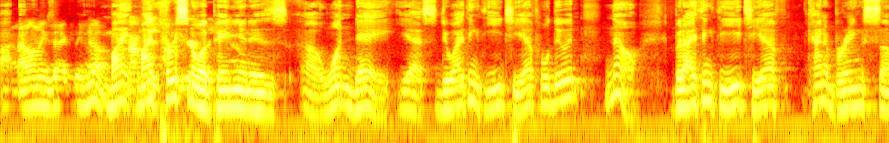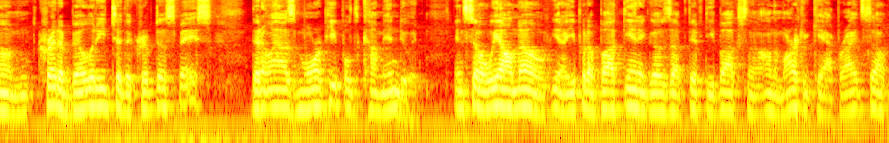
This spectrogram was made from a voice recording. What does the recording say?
I don't exactly know. My Not my personal year. opinion is uh, one day, yes. Do I think the ETF will do it? No, but I think the ETF kind of brings some credibility to the crypto space that allows more people to come into it. And so we all know, you know, you put a buck in, it goes up 50 bucks on on the market cap, right? So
